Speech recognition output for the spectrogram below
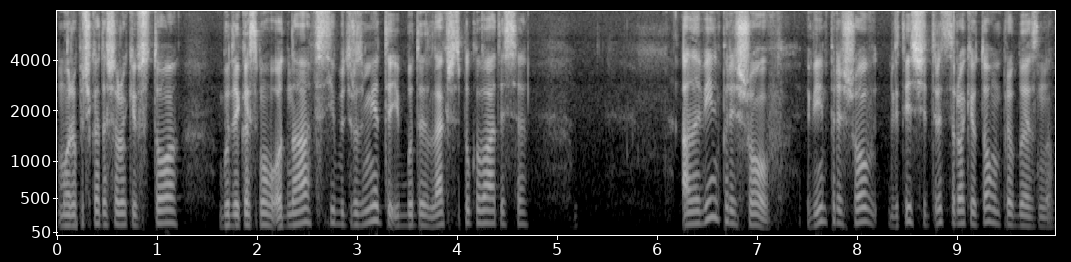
Може почекати ще років 100, буде якась мова одна, всі будуть розуміти і буде легше спілкуватися. Але він прийшов. Він прийшов 2030 років тому приблизно.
